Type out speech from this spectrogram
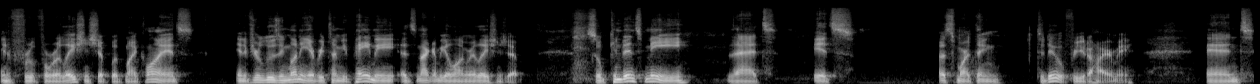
and fruitful relationship with my clients. And if you're losing money every time you pay me, it's not going to be a long relationship. So convince me that it's a smart thing to do for you to hire me. And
